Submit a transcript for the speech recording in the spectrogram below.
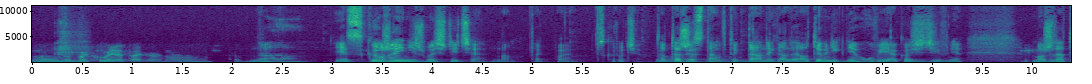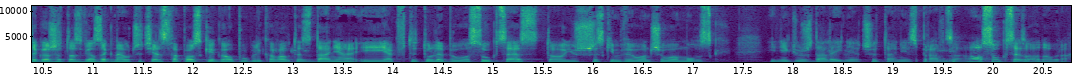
No, no brakuje tego, nie? No, No, jest gorzej niż myślicie. No, tak powiem w skrócie. To No. też jest tam w tych danych, ale o tym nikt nie mówi jakoś dziwnie. Może dlatego, że to Związek Nauczycielstwa Polskiego opublikował te zdania i jak w tytule było sukces, to już wszystkim wyłączyło mózg i nikt już dalej nie czyta, nie sprawdza. O, sukces, o dobra.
